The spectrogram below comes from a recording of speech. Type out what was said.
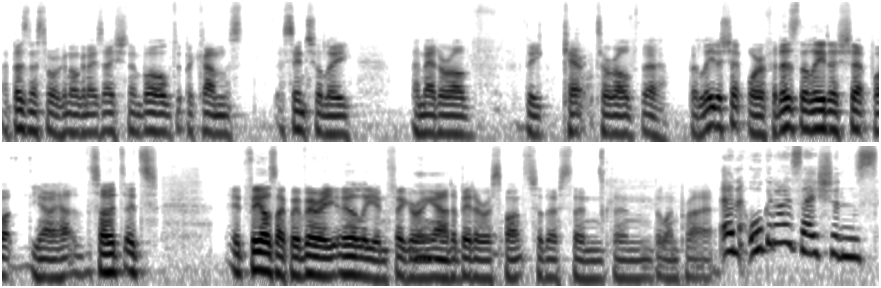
a business or an organisation involved, it becomes essentially a matter of the character of the, the leadership, or if it is the leadership, what you know. How, so it's it's it feels like we're very early in figuring out a better response to this than than the one prior. And organisations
